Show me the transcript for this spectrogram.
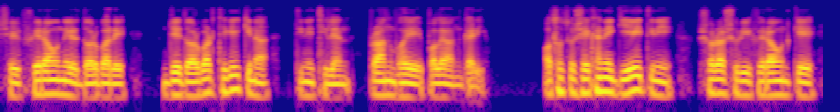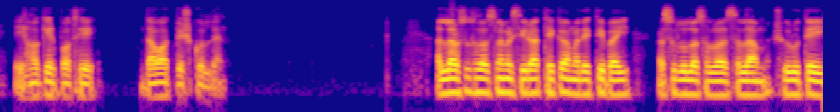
সেই ফেরাউনের দরবারে, যে দরবার থেকেই কিনা তিনি ছিলেন প্রাণ ভয়ে পলায়নকারী। অথচ সেখানে গিয়েই তিনি সরাসরি ফেরাউনকে এই হকের পথে দাওয়াত পেশ করলেন। আল্লাহ রসুল্লাহ আসলামের সিরাত থেকেও আমরা দেখতে পাই রাসুল্লাহ সাল্লাহ সাল্লাম শুরুতেই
